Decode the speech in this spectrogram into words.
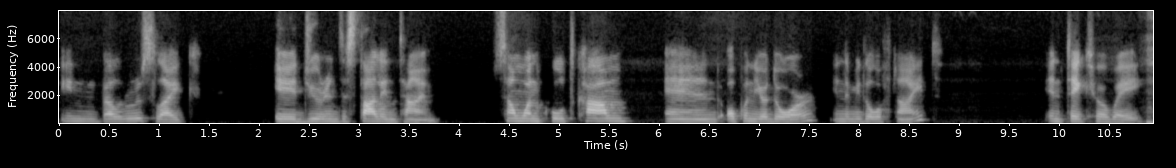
in belarus like uh, during the stalin time. Someone could come and open your door in the middle of night and take you away.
